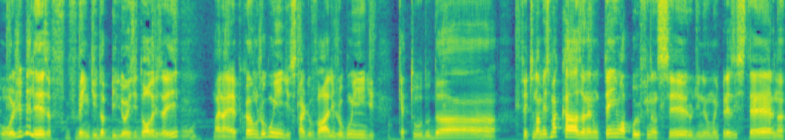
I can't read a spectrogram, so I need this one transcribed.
Hoje, beleza, vendido a bilhões de dólares aí, Uhum. mas na época é um jogo indie, Stardew Valley, jogo indie, que é tudo da feito na mesma casa, né? Não tem o apoio financeiro de nenhuma empresa externa.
